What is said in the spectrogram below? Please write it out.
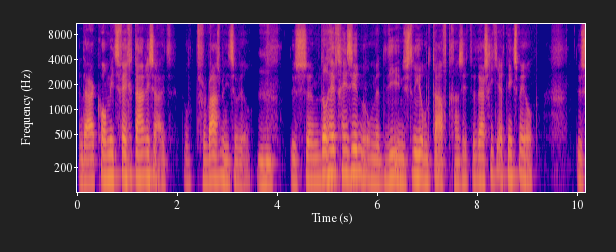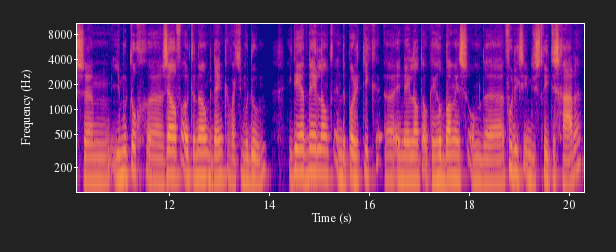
En daar kwam iets vegetarisch uit. Dat verbaast me niet zoveel. Mhm. Dus ehm, dat heeft geen zin om met die industrie om de tafel te gaan zitten. Daar schiet je echt niks mee op. Dus ehm, je moet toch eh, zelf autonoom bedenken wat je moet doen. Ik denk dat Nederland en de politiek eh, in Nederland ook heel bang is om de voedingsindustrie te schaden.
